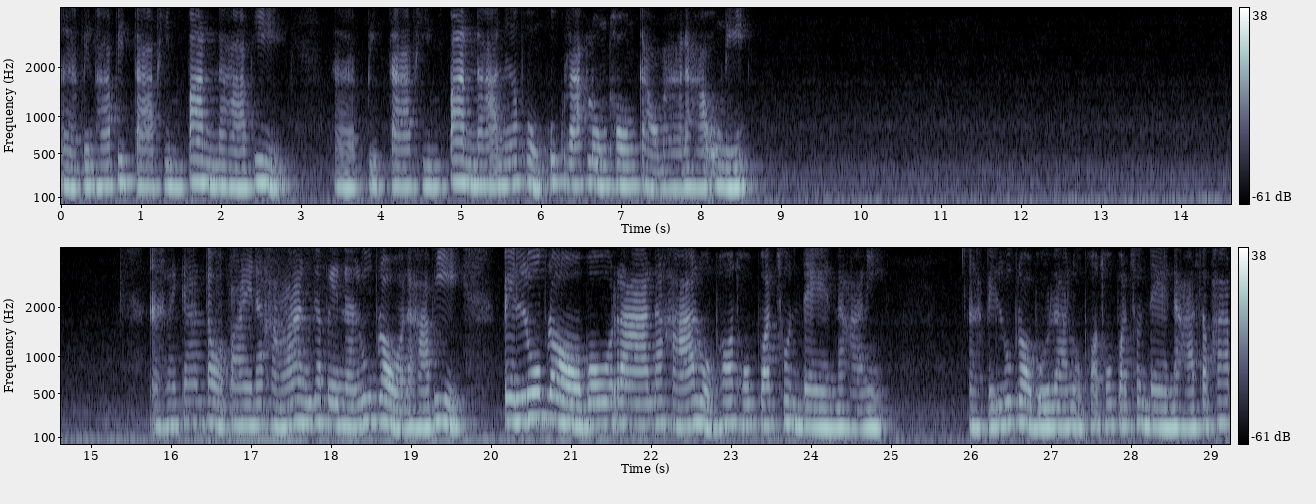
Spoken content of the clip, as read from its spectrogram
อ่าเป็นพระปิดตาพิมพ์ปั้นนะคะ พี่อ่าปิดตาพิมพ์ปั้นนะคะ เนื้อผงคุกรักลงทองเก่ามานะคะ องค์นี้ อะรายการต่อไปนะคะอันนี้จะเป็นอะรูปหล่อนะคะ พี่เป็นรูปหล่อโบราณนะคะ หลวงพ่อทบวัดชนแดนนะคะนี่อะเป็นรูปหล่อโบราณหลวงพ่อทบวัดชนแดนนะคะ สภาพ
